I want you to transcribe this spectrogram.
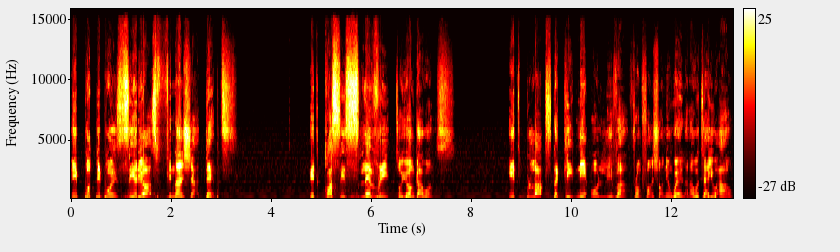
It put people in serious financial debts. It causes slavery to younger ones. It blocks the kidney or liver from functioning well. And I will tell you how.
